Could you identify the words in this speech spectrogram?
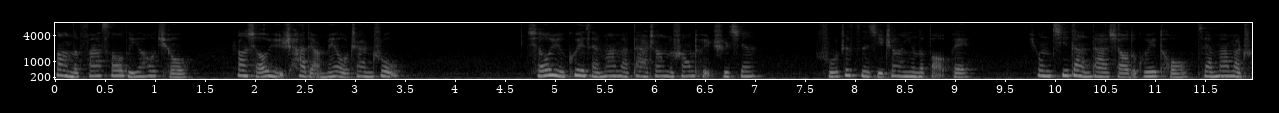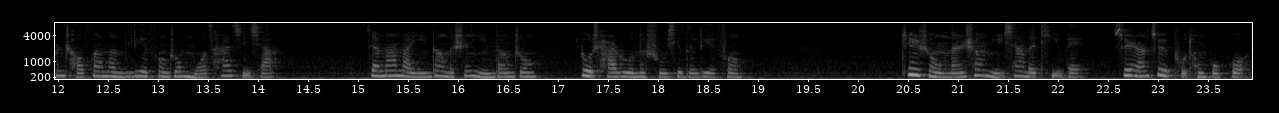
浪的发骚的要求，让小雨差点没有站住。小雨跪在妈妈大张的双腿之间，扶着自己胀硬的宝贝，用鸡蛋大小的龟头在妈妈春潮泛滥的裂缝中摩擦几下，在妈妈淫荡的呻吟当中。又插入那熟悉的裂缝。这种男上女下的体位虽然最普通不过，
